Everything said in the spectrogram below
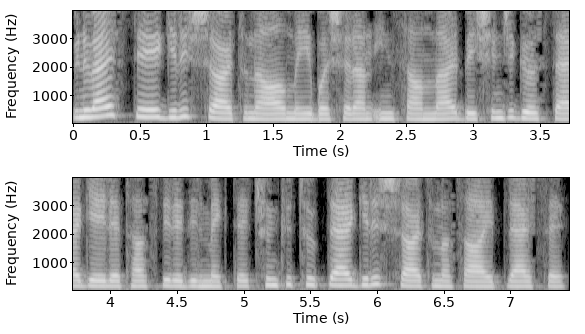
Üniversiteye giriş şartını almayı başaran insanlar 5. göstergeyle tasvir edilmekte çünkü Türkler giriş şartına sahiplerse,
